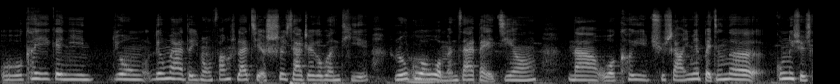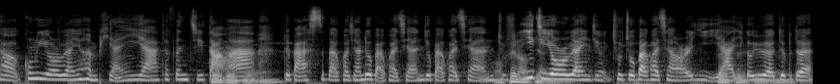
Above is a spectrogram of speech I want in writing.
我可以给你用另外的一种方式来解释一下这个问题。如果嗯我们在北京，那我可以去上，因为北京的公立学校、公立幼儿园也很便宜呀，它分几档啊，对吧？四百块钱、六百块钱、九百块钱，哦就是一级幼儿园已经就九百块钱而已呀，对对一个月，对不对？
